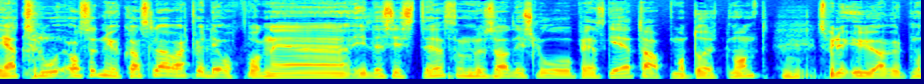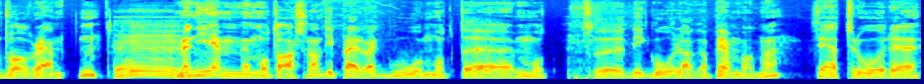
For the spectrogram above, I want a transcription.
Jeg tror også Newcastle har vært veldig opp og ned i det siste. Som du sa, de slo PSG, taper mot Dortmund. Spiller uavgjort mot Wolverhampton. Mm. Men hjemme mot Arsenal De pleier å være gode mot, uh, mot uh, de gode laga på hjemmebane. Så jeg tror eh,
